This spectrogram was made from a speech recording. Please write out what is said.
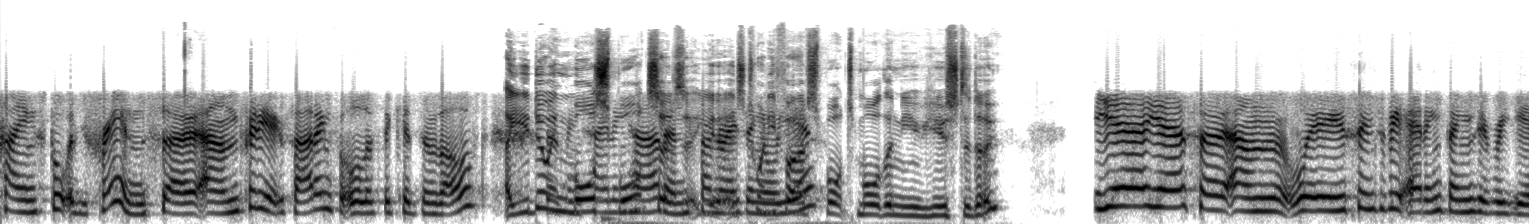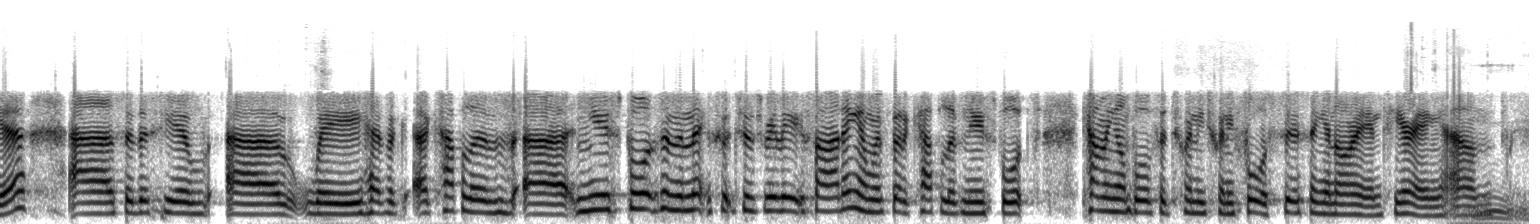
playing sport with your friends. So um, pretty exciting for all of the kids involved. Are you doing more sports? Is, you know, is 25 sports more than you used to do? Yeah, yeah. So um, we seem to be adding things every year. Uh, so this year uh, we have a, a couple of uh, new sports in the mix, which is really exciting, and we've got a couple of new sports coming on board for 2024: surfing and orienteering. Um, mm.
